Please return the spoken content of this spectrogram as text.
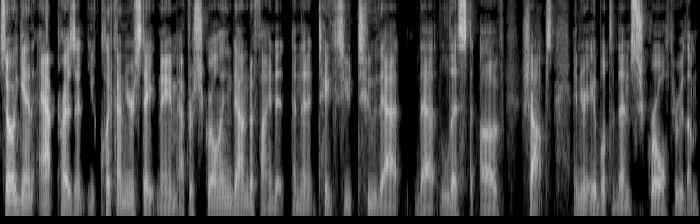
So again, at present, you click on your state name after scrolling down to find it, and then it takes you to that that list of shops, and you're able to then scroll through them.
